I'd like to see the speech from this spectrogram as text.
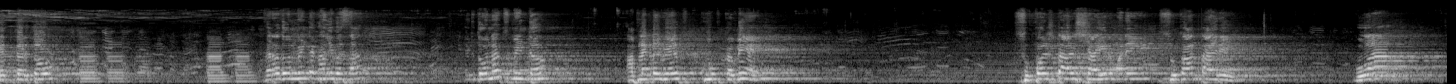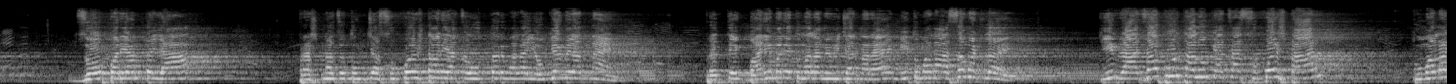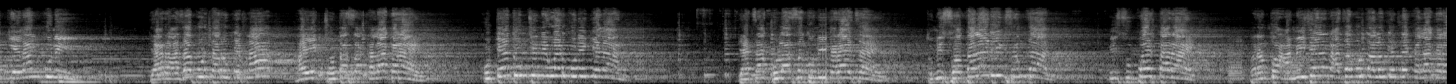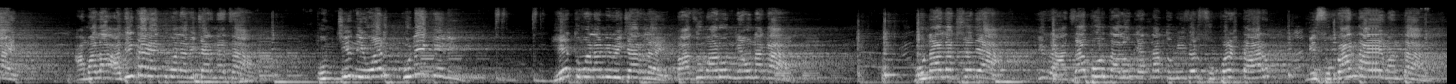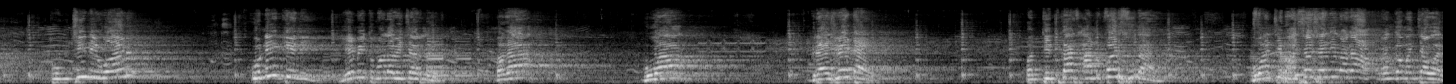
स्वागत करतो. जरा दोन मिनिटं खाली बसा. एक दोनच मिनिटं. आपल्याकडे वेळ खूप कमी आहे. सुपरस्टार शाहीर म्हणे सुकांत आयरे बुवा जोपर्यंत या प्रश्नाचं तुमच्या सुपरस्टार याचं उत्तर मला योग्य मिळत नाही प्रत्येक बारीमध्ये तुम्हाला मी विचारणार आहे. मी तुम्हाला असं म्हटलंय की राजापूर तालुक्याचा सुपरस्टार तुम्हाला केला कुणी? त्या राजापूर तालुक्यातला हा एक छोटासा कलाकार आहे. कुठे तुमची निवड कुणी केला त्याचा खुलासा तुम्ही करायचा आहे. तुम्ही स्वतःला ठीक समजाल. मी सुपरस्टार आहे. परंतु आम्ही जे राजापूर तालुक्यातले कलाकार आहेत आम्हाला अधिकार आहे तुम्हाला विचारण्याचा. तुमची निवड कुणी केली? हे तुम्हाला मी विचारलंय. बाजू मारून नेऊ नका. पुन्हा लक्ष द्या. की राजापूर तालुक्यातला तुम्ही जर सुपरस्टार मी सुकांत आहे म्हणता. तुमची निवड कुणी केली हे मी तुम्हाला विचारलं बघा बुवा ग्रॅज्युएट आहे. पण तितकाच अनपढ सुद्धा आहे. बुवांची भाषाशैली बघा रंगमंचावर.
